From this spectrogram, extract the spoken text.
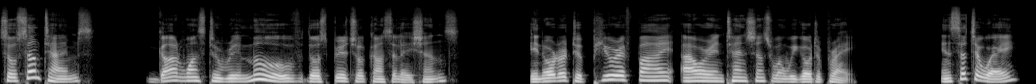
so sometimes god wants to remove those spiritual consolations in order to purify our intentions when we go to pray. In such a way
